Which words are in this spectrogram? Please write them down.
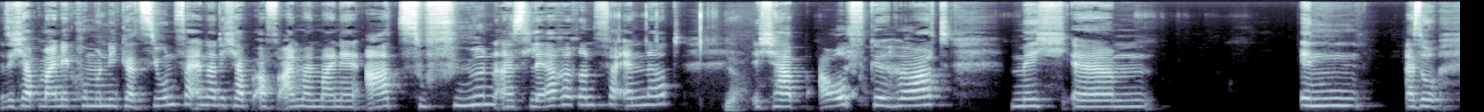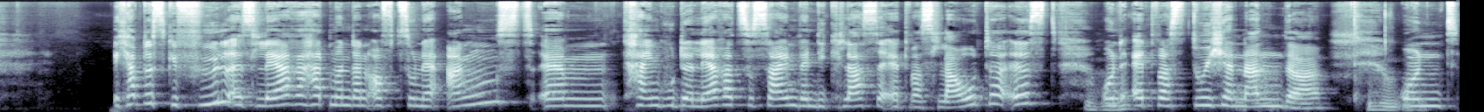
Also ich habe meine Kommunikation verändert, ich habe auf einmal meine Art zu führen als Lehrerin verändert. Ja. Ich habe aufgehört, mich ähm, in, also ich habe das Gefühl, als Lehrer hat man dann oft so eine Angst, ähm, kein guter Lehrer zu sein, wenn die Klasse etwas lauter ist mhm. und etwas durcheinander. Mhm. Und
